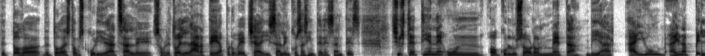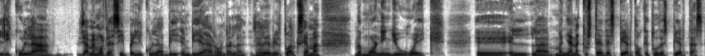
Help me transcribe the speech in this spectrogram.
de, todo, de toda esta oscuridad sale, sobre todo el arte aprovecha y salen cosas interesantes. Si usted tiene un Oculus ahora, un Meta VR, hay, hay una película, llamémosle así, película en VR o en realidad virtual que se llama The Morning You Wake eh, la mañana que usted despierta o que tú despiertas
